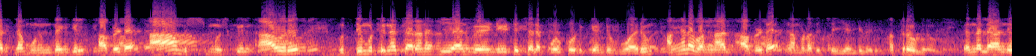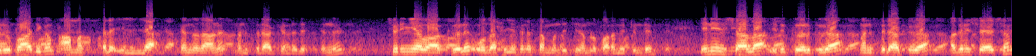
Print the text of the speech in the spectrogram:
ഘട്ടം ഉണ്ടെങ്കിൽ അവിടെ ആ മുഷ്- മുഷ്കിൽ ആ ഒരു ബുദ്ധിമുട്ടിനെ തരണം ചെയ്യാൻ വേണ്ടിയിട്ട് ചിലപ്പോൾ കൊടുക്കേണ്ടി വരും. അങ്ങനെ വന്നാൽ അവിടെ നമ്മളത് ചെയ്യേണ്ടി വരും. അത്രേ ഉള്ളൂ. എന്നല്ല ആ നിരുപാധികം ആ മസല ഇല്ല എന്നതാണ് മനസ്സിലാക്കേണ്ടത്. എന്ന് ചുരുങ്ങിയ വാക്കുകൾ ഉദഹയത്തിനെ സംബന്ധിച്ച് നമ്മൾ പറഞ്ഞിട്ടുണ്ട്. ഇനി ഇൻഷാല്ല ഇത് കേൾക്കുക മനസ്സിലാക്കുക. അതിനുശേഷം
